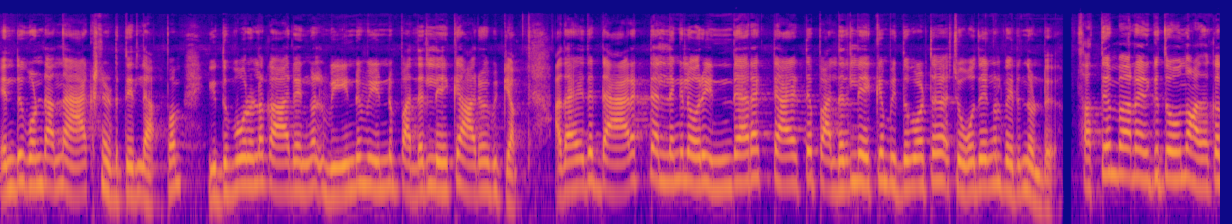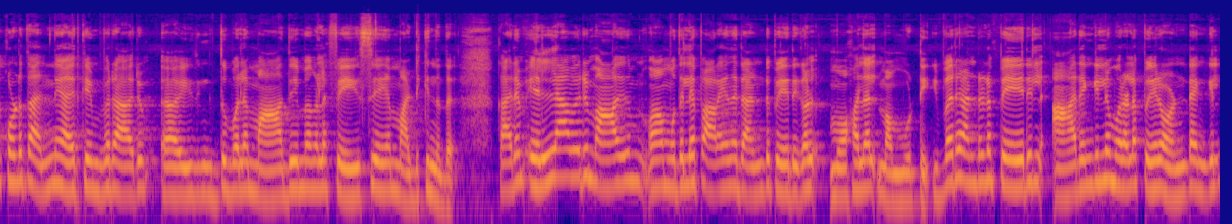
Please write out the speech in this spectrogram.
എന്തുകൊണ്ട് അന്ന് ആക്ഷൻ എടുത്തില്ല? അപ്പം ഇതുപോലുള്ള കാര്യങ്ങൾ വീണ്ടും വീണ്ടും പലരിലേക്ക് ആരോപിക്കാം. അതായത് ഡയറക്റ്റ് അല്ലെങ്കിൽ ഒരു ഇൻഡയറക്റ്റ് ആയിട്ട് പലരിലേക്കും ഇതുപോലത്തെ ചോദ്യങ്ങൾ വരുന്നുണ്ട്. സത്യം പറഞ്ഞാൽ എനിക്ക് തോന്നുന്നു അതൊക്കെ കൊണ്ട് തന്നെയായിരിക്കും ഇവരാരും ഇതുപോലെ മാധ്യമങ്ങളെ ഫേസ് ചെയ്യാൻ മടിക്കുന്നത്. കാരണം എല്ലാവരും ആദ്യം മുതലേ പറയുന്ന രണ്ട് പേരുകൾ മോഹൻലാൽ മമ്മൂട്ടി. ഇവർ രണ്ടുടെ പേരിൽ ആരെങ്കിലും ഒരാളുടെ പേരുണ്ടെങ്കിൽ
